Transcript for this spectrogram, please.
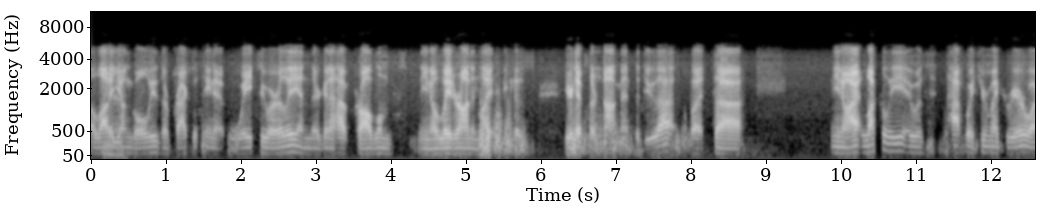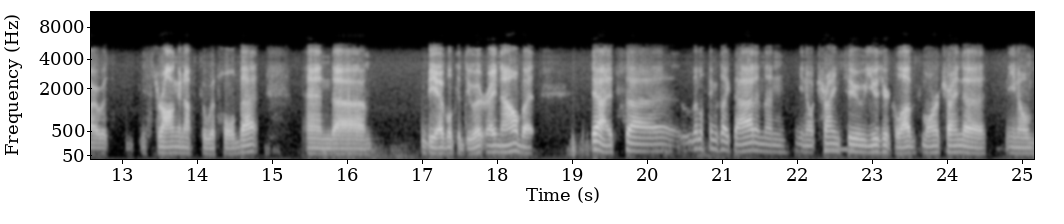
a lot of young goalies are practicing it way too early, and they're going to have problems, you know, later on in life because your hips are not meant to do that. But uh, you know, I luckily it was halfway through my career where I was strong enough to withhold that and uh, be able to do it right now. But yeah, it's uh, little things like that, and then you know, trying to use your gloves more, trying to you know,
